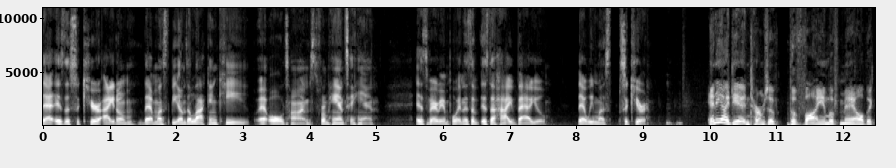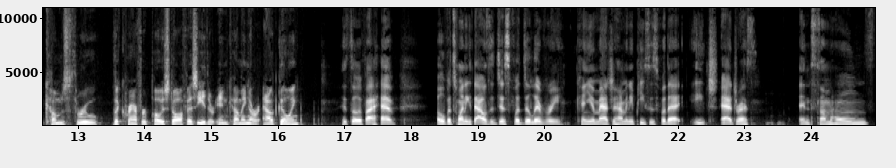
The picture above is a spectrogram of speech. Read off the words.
That is a secure item that must be under lock and key at all times from hand to hand. It's very important. It's a, it's a high value that we must secure. Any idea in terms of the volume of mail that comes through the Cranford Post Office, either incoming or outgoing? So if I have over 20,000 just for delivery, can you imagine how many pieces for that each address? And some homes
